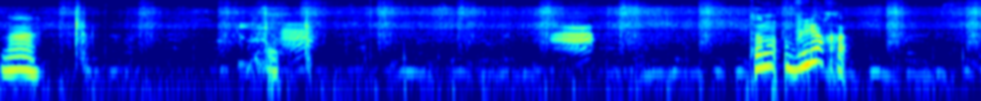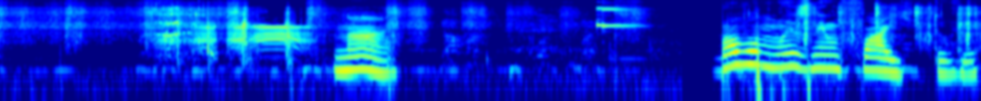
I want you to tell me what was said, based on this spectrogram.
На. Та ну, бляха. На. Знову ми з ним файтові.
